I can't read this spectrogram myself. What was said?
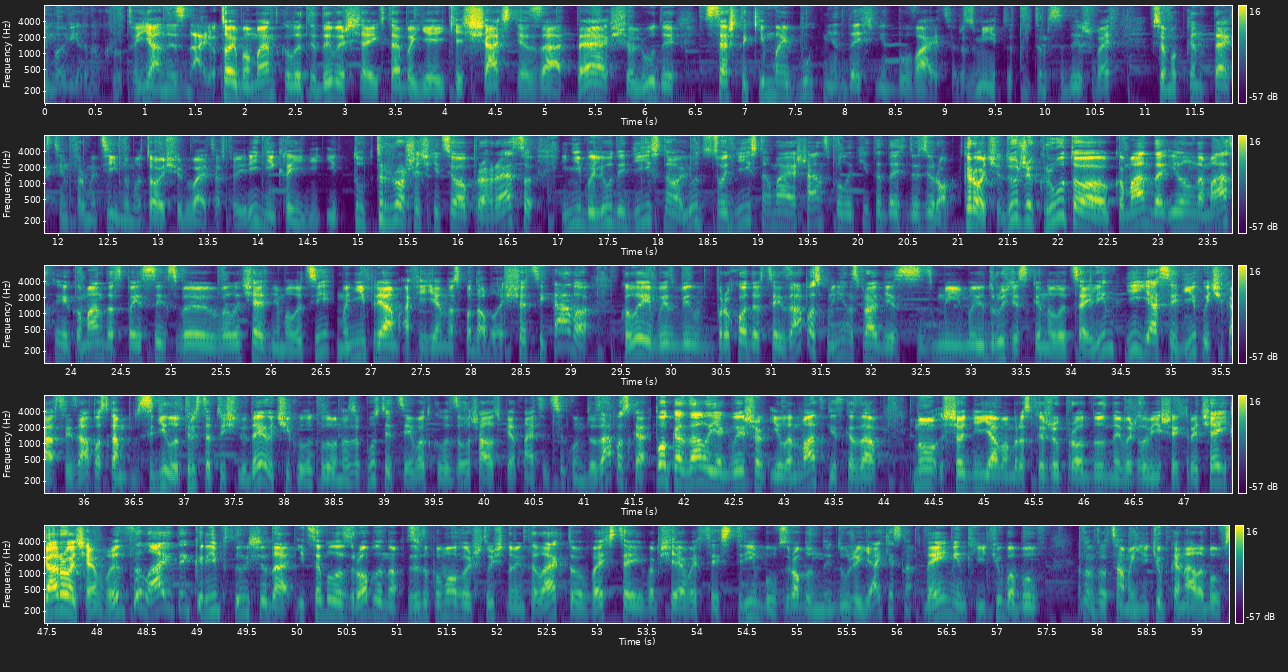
неймовірно круто. Я не знаю. Той момент, коли ти дивишся, і в тебе є якесь щастя за те, що люди все ж таки майбутнє десь відбувається. Розумієте? Ти там сидиш весь в цьому контексті інформаційному того, що відбувається в твоїй рідній країні, і тут трошечки цього прогресу, і ніби люди дійсно, людство дійсно має шанс полетіти десь до зірок. Коротше, дуже круто. Команда Ілона Маска і команда SpaceX ви величезні молодці. Мені прям офігенно сподобалось. Що цікаво, коли ви проходив цей запуск, мені насправді з мої, друзі скинули цей лінк, і я сидів і чекав цей запуск. Там сиділо 300 тисяч людей, очікували, коли воно запуститься. І от коли залишалось 15 секунд до запуска, показали, як вийшов Ілон Маск і сказав: Ну, сьогодні я вам розкажу про одну з найважливіших речей. Коротше, висилайте кріпту сюди. І це було зроблено за допомогою штучного інтелекту. Весь цей вообще, весь цей стрім був зроблений дуже якісно. Неймінг Ютуба був. Ну, саме YouTube каналу був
